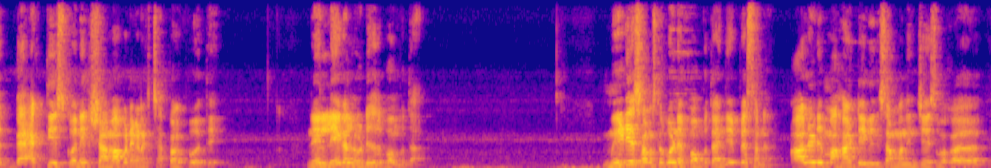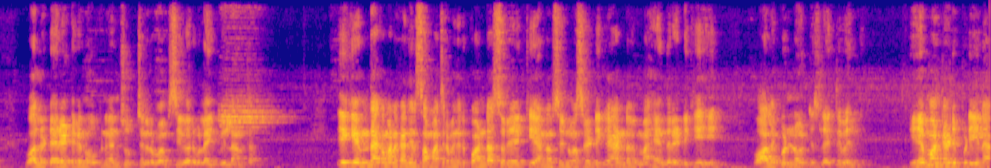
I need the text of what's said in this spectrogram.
అది బ్యాక్ తీసుకొని క్షమాపణ కనుక చెప్పకపోతే నేను లీగల్ నోటీసులు పంపుతా. మీడియా సంస్థ కూడా నేను పంపుతా అని చెప్పేసి అన్నారు. ఆల్రెడీ మహా టీవీకి సంబంధించేసి ఒక వాళ్ళు డైరెక్ట్గా ఓపెన్ గానే చూపించారు వంశీ గారు లైక్ వీళ్ళంతా. ఇక ఇందాక మనకు అందిన సమాచారం ఏంటంటే కొండా సురేఖ్కి అన్న శ్రీనివాస్ రెడ్డికి అండ్ మహేందర్ రెడ్డికి వాళ్ళకి కూడా నోటీసులు అయితే వెళ్ళి. ఏమంటాడు ఇప్పుడు ఈయన?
